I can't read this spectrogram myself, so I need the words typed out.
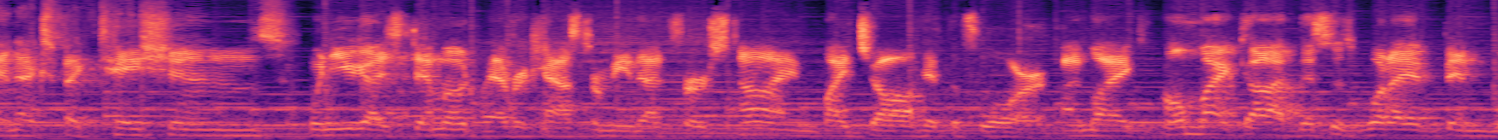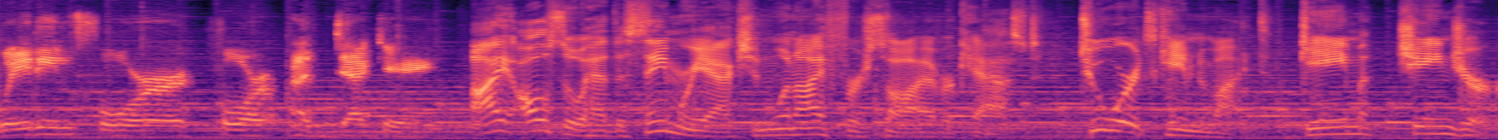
and expectations. When you guys demoed Evercast for me that first time, my jaw hit the floor. I'm like, oh my God, this is what I have been waiting for for a decade. I also had the same reaction when I first saw Evercast. Two words came to mind game changer.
